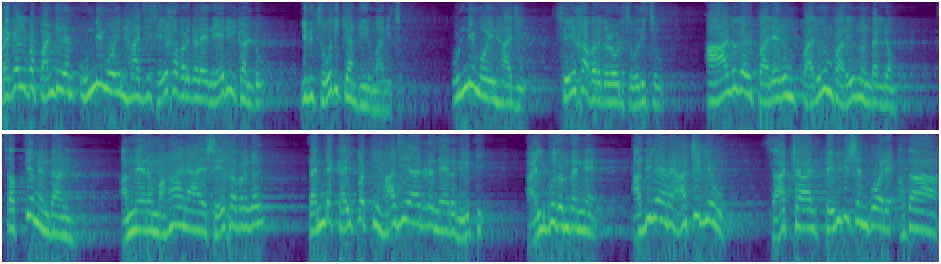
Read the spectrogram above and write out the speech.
പ്രഗത്ഭ പണ്ഡിതൻ ഉണ്ണിമോയിൻ ഹാജി ഷെയ്ഖ് അവർകളെ നേരിൽ കണ്ടു. ഇത് ചോദിക്കാൻ തീരുമാനിച്ചു. ഉണ്ണിമോയിൻ ഹാജി ഷെയ്ഖ് അവർകളോട് ചോദിച്ചു ആളുകൾ പലരും പലതും പറയുന്നുണ്ടല്ലോ. സത്യം എന്താണ് അന്നേരം മഹാനായ ഷെയ്ഖ് അവർകൾ തന്റെ കൈപ്പത്തി ഹാജിയാരുടെ നേരെ നീട്ടി. അത്ഭുതം തന്നെ. അതിലേറെ ആശ്ചര്യവും. സാക്ഷാൽ ടെലിവിഷൻ പോലെ അതാ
